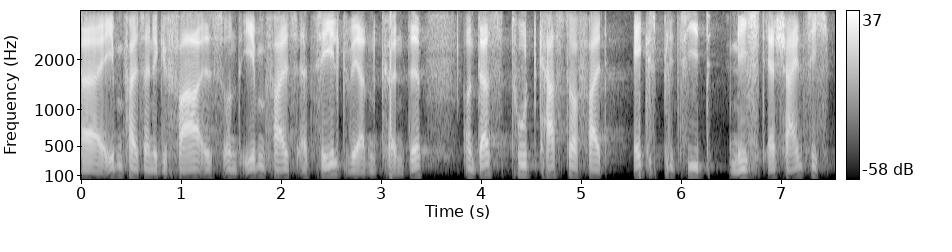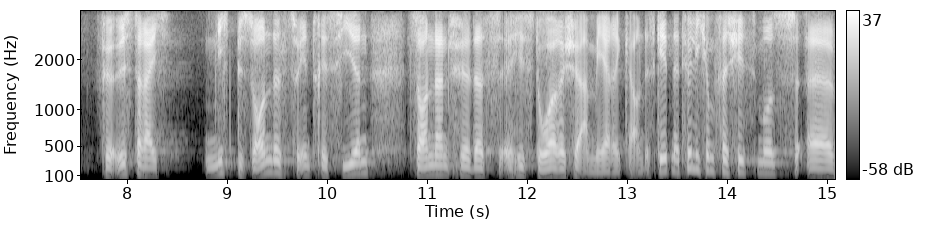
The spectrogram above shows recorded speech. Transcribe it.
äh, ebenfalls eine Gefahr ist und ebenfalls erzählt werden könnte. Und das tut Kastorf halt explizit nicht. Er scheint sich für Österreich nicht besonders zu interessieren, sondern für das historische Amerika. Und es geht natürlich um Faschismus. Äh,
